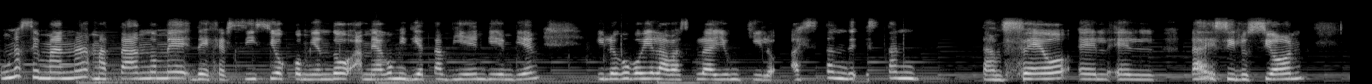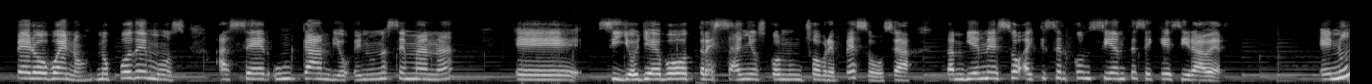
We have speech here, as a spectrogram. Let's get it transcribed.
una semana matándome de ejercicio, comiendo, me hago mi dieta bien, bien, bien, y luego voy a la báscula y un kilo. Es tan, es tan, tan feo el, el, la desilusión, pero bueno, no podemos hacer un cambio en una semana eh, si yo llevo tres años con un sobrepeso. O sea, también eso hay que ser conscientes, hay que decir, a ver, en un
